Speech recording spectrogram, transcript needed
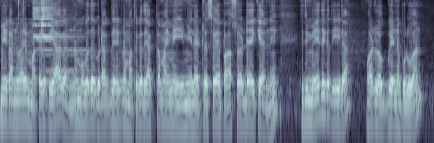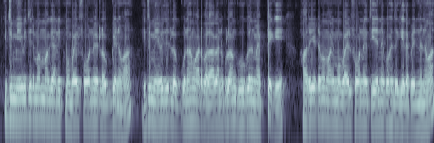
මේක අනිවාර්යෙන් මතක තියාගන්න. මොකද ගොඩක් දෙනෙකුට මතක දෙයක් තමයි මේ ඊමේල් ඇඩ්‍රස් එකයි පාස්වර්ඩ් එකයි කියන්නේ. ඉතින් මේ දෙක දීලා ඔයාලට ලොග් වෙන්න පුළුවන්. ඉතින් මේ විදිහට මම මගේ අනිත් මොබයිල් ෆෝන් එකට ලොග් වෙනවා. ඉතින් මේ විදිහට ලොග් වුණාම ඔයාලට බලා ගන්න පුළුවන් Google Map එකේ හරියටම මගේ මොබයිල් ෆෝන් එක තියෙන්නේ කොහෙද කියලා පෙන්නනවා.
